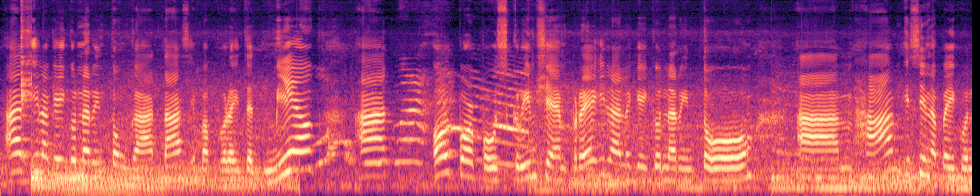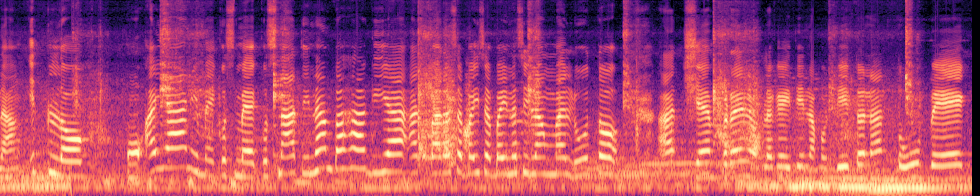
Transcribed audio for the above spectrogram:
At ilagay ko na rin tong gatas, evaporated milk, at all-purpose cream. Syempre, ilalagay ko na rin tong um, ham. Isinabay ko na ang itlog. O ayan, imekos-mekos natin ang bahagya at para sabay-sabay na silang maluto. At syempre, naglagay din ako dito ng tubig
